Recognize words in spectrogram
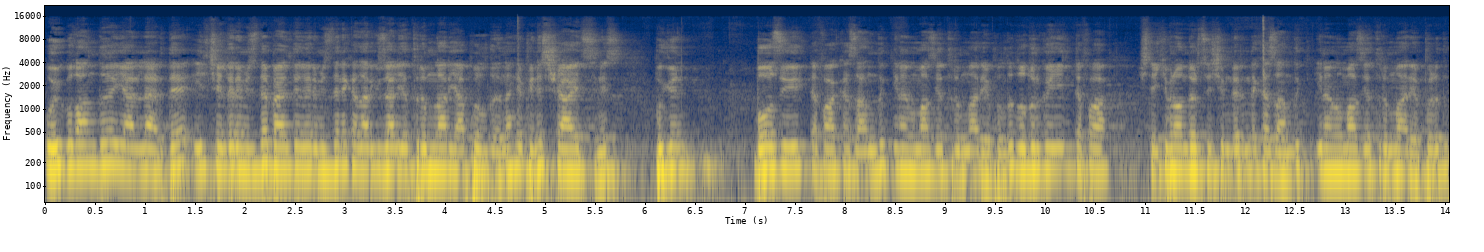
uygulandığı yerlerde, ilçelerimizde, beldelerimizde ne kadar güzel yatırımlar yapıldığına hepiniz şahitsiniz. Bugün Bozüyü ilk defa kazandık. İnanılmaz yatırımlar yapıldı. Dodurga'yı ilk defa işte 2014 seçimlerinde kazandık. İnanılmaz yatırımlar yapıldı.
